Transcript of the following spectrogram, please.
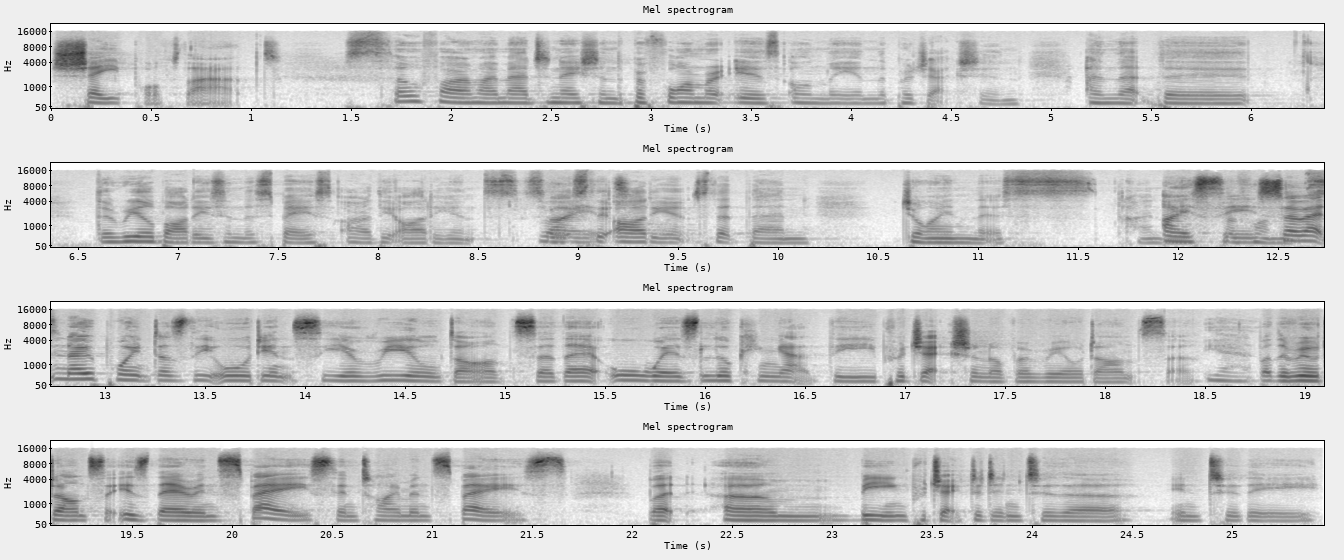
shape of that? So far in my imagination the performer is only in the projection and that the the real bodies in the space are the audience. So right. it's the audience that then join this kind of I see. So at no point does the audience see a real dancer. They're always looking at the projection of a real dancer. Yeah. But the real dancer is there in space, in time and space, but um, being projected into the into the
